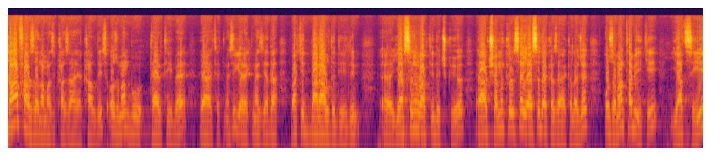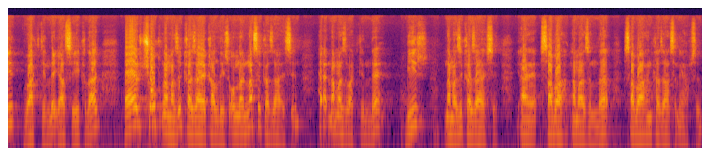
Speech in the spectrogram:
daha fazla namazı kazaya kaldıysa o zaman bu tertibe riayet etmesi gerekmez. Ya da vakit daraldı diyelim e, yasının vakti de çıkıyor. E, akşamı kılsa yası da kazaya kalacak. O zaman tabii ki yatsıyı vaktinde yatsıyı kılar. Eğer çok namazı kazaya kaldıysa onları nasıl kaza etsin? Her namaz vaktinde bir namazı kaza etsin yani sabah namazında sabahın kazasını yapsın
